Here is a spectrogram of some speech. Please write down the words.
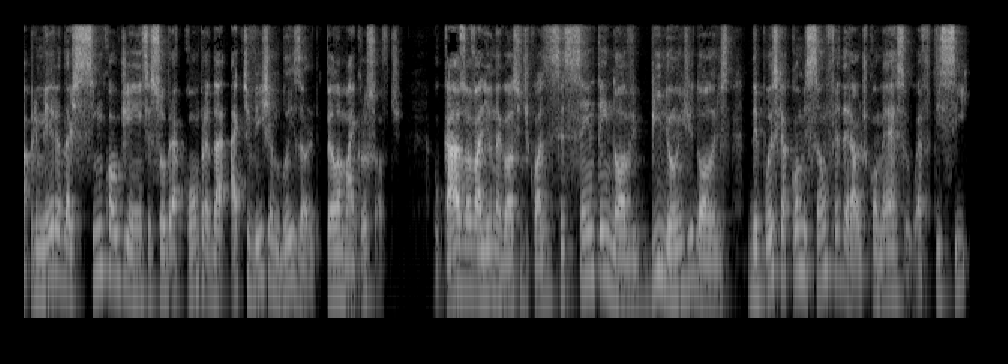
a primeira das cinco audiências sobre a compra da Activision Blizzard pela Microsoft. O caso avalia um negócio de quase 69 bilhões de dólares depois que a Comissão Federal de Comércio, o FTC,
